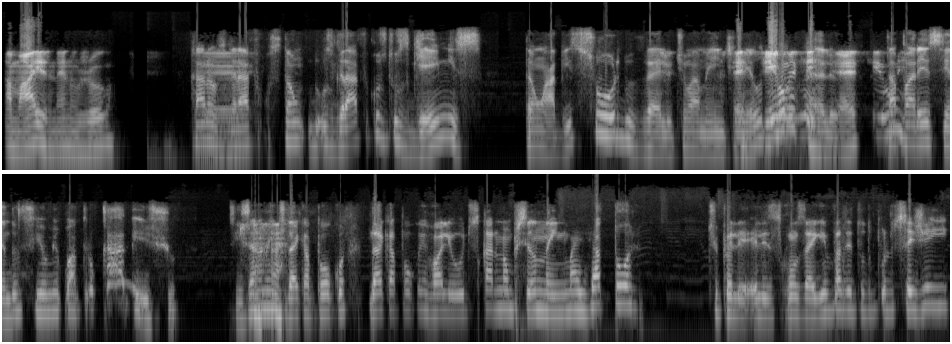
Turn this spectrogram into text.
a mais, né, no jogo. Cara, é... os gráficos estão, os gráficos dos games estão absurdos, velho, ultimamente. É Meu filme, Deus, velho. É filme. Tá parecendo filme 4K, bicho. Sinceramente, daqui a pouco, daqui a pouco em Hollywood os caras não precisam nem mais de ator. Tipo, ele, eles conseguem fazer tudo por CGI.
